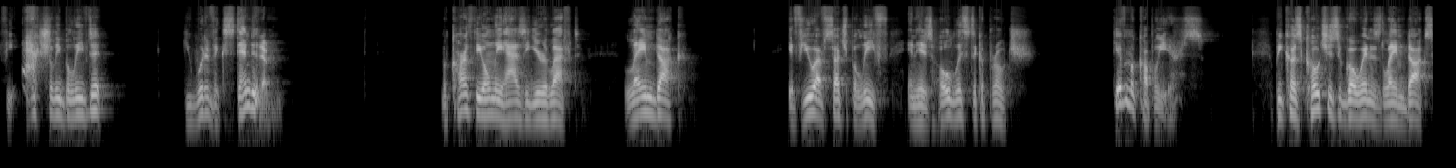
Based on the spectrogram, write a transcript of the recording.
if he actually believed it, he would have extended him. McCarthy only has a year left. Lame duck if you have such belief in his holistic approach, give him a couple years. Because coaches who go in as lame ducks,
